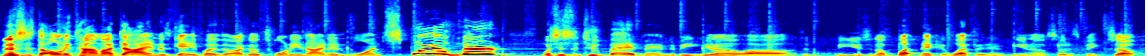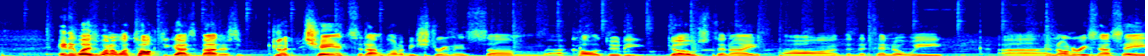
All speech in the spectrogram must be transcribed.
This is the only time I die in this gameplay, though. I go 29 and 1. Spoiler! Which isn't too bad, man, to be, you know, uh, to be using a butt-naked weapon, you know, so to speak. So, anyways, what I want to talk to you guys about, there's a good chance that I'm going to be streaming some uh, Call of Duty Ghost tonight on the Nintendo Wii. Uh, and the only reason I say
